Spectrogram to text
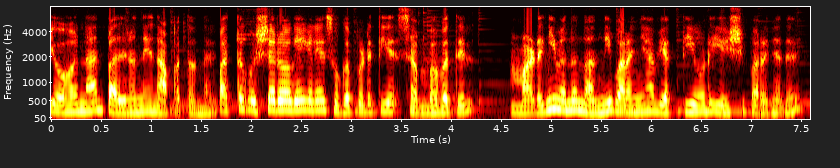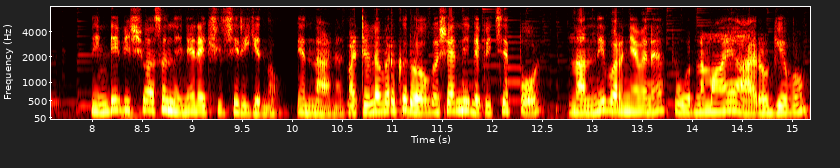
യോഹന്നാൻ പതിനൊന്ന് നാൽപ്പത്തൊന്നിൽ പത്ത് കുഷ്ഠരോഗികളെ സുഖപ്പെടുത്തിയ സംഭവത്തിൽ മടങ്ങി വന്ന് നന്ദി പറഞ്ഞ വ്യക്തിയോട് യേശു പറഞ്ഞത് നിന്റെ വിശ്വാസം നിന്നെ രക്ഷിച്ചിരിക്കുന്നു എന്നാണ്. മറ്റുള്ളവർക്ക് രോഗശാന്തി ലഭിച്ചപ്പോൾ നന്ദി പറഞ്ഞവന് പൂർണമായ ആരോഗ്യവും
